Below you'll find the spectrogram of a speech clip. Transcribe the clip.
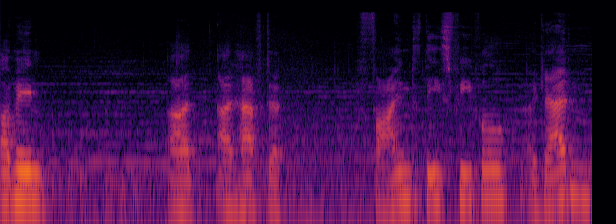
I mean, I'd, I'd have to find these people again.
